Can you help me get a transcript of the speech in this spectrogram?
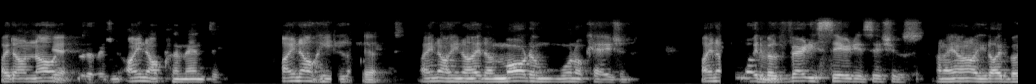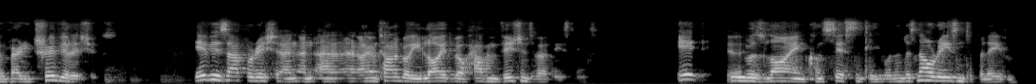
I don't know Yeah. the division. I know Clemente. I know he lied. Yeah. I know he lied on more than one occasion. I know he lied Hmm. about very serious issues, and I know he lied about very trivial issues. If his apparition, and, and, and, I'm talking about he lied about having visions about these things, it Yeah. he was lying consistently, well, then there's no reason to believe him.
